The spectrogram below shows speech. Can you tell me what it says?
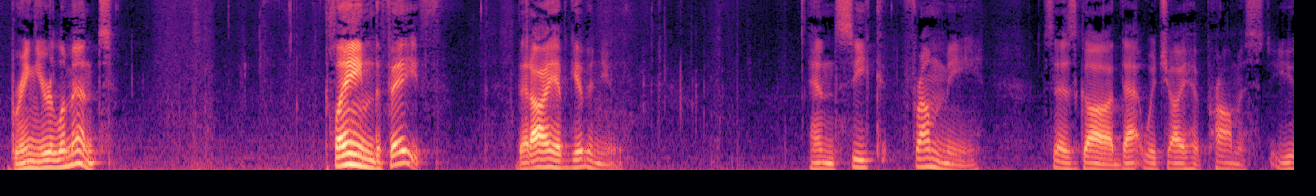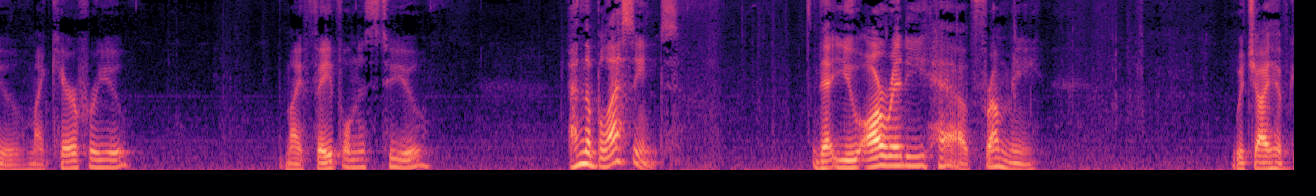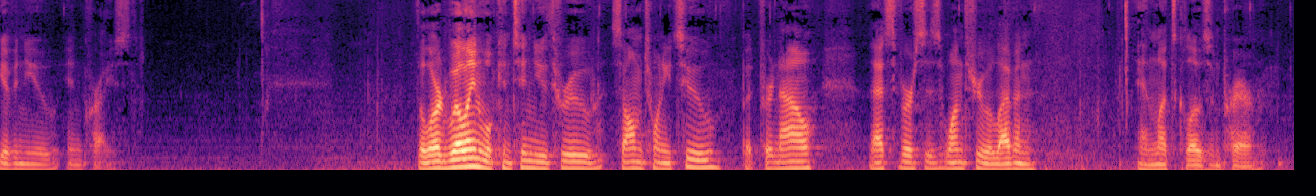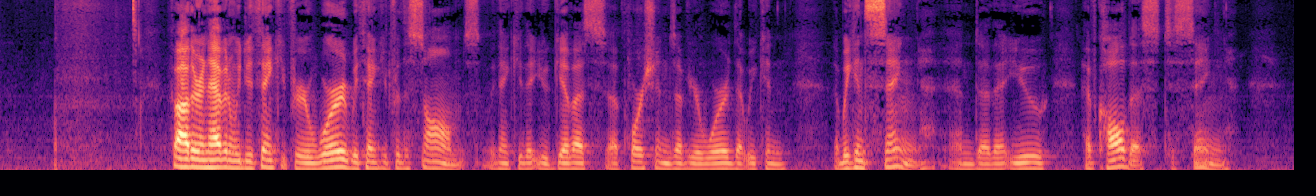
Bring your lament. Claim the faith that I have given you, and seek from me says God, that which I have promised you, my care for you, my faithfulness to you, and the blessings that you already have from me, which I have given you in Christ. The Lord willing, we'll continue through Psalm 22, but for now, that's verses 1 through 11, and let's close in prayer. Father in heaven, we do thank you for your word. We thank you for the Psalms. We thank you that you give us uh, portions of your word that we can that we can sing, and uh, that you have called us to sing.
